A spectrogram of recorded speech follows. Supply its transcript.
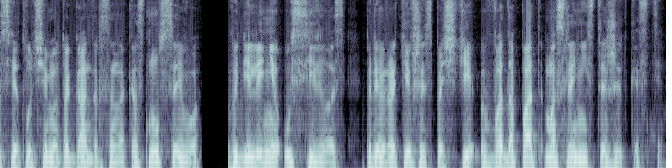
свет лучемета Гандерсона коснулся его, выделение усилилось, превратившись почти в водопад маслянистой жидкости.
